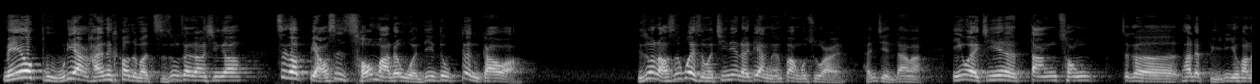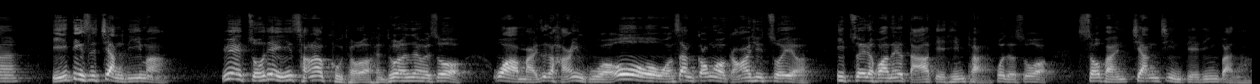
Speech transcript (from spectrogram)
没有补量还能靠什么指数再创新高？这个表示筹码的稳定度更高啊。你说老师为什么今天的量能放不出来？很简单嘛，因为今天的当冲这个它的比例的话呢，一定是降低嘛。因为昨天已经尝到苦头了，很多人认为说，哇，买这个航运股哦，哦，往上攻哦，赶快去追啊！一追的话呢，又打跌停板，或者说收盘将近跌停板啊。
